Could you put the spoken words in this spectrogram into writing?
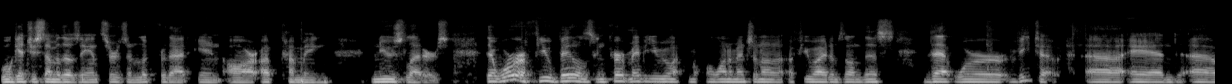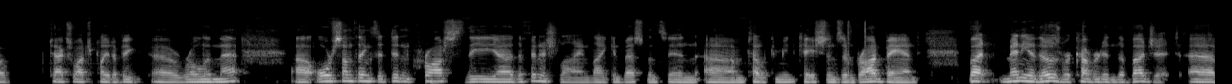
We'll get you some of those answers and look for that in our upcoming newsletters. There were a few bills, and Kurt, maybe you want, want to mention a, a, few items on this that were vetoed, uh, and uh, Tax Watch played a big uh, role in that. Uh, or some things that didn't cross the uh, the finish line, like investments in um, telecommunications and broadband, but many of those were covered in the budget. Uh,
